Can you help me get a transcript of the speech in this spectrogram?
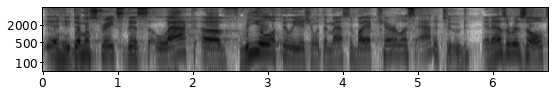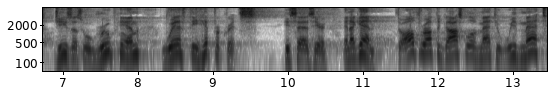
And he demonstrates this lack of real affiliation with the master by a careless attitude. And as a result, Jesus will group him with the hypocrites, he says here. And again, all throughout the Gospel of Matthew, we've met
